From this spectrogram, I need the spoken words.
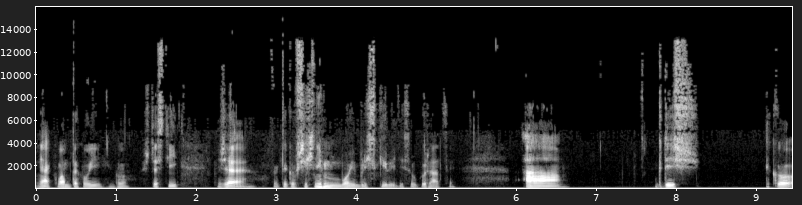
nějak mám takový jako štěstí, že fakt jako všichni moji blízký lidi jsou kuřáci. A když jako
